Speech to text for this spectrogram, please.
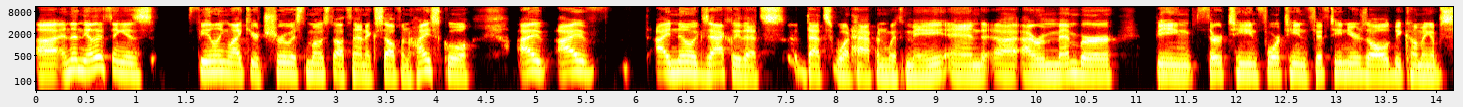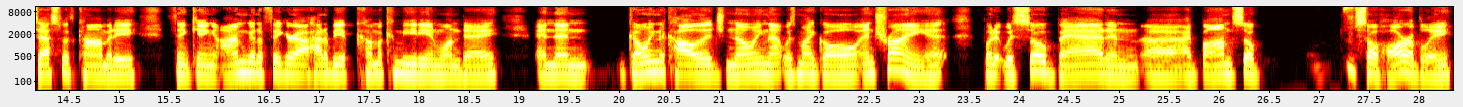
Uh, and then the other thing is feeling like your truest, most authentic self in high school. I I've I know exactly that's that's what happened with me, and uh, I remember being 13 14 15 years old becoming obsessed with comedy thinking i'm going to figure out how to become a comedian one day and then going to college knowing that was my goal and trying it but it was so bad and uh, i bombed so so horribly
